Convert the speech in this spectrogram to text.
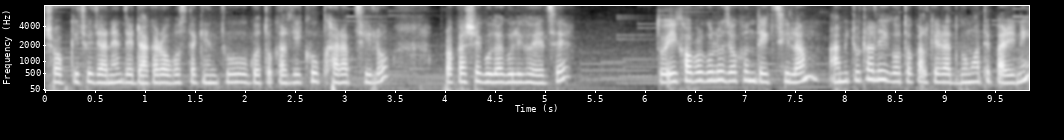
সব কিছু জানেন যে ঢাকার অবস্থা কিন্তু গতকালকে খুব খারাপ ছিল। প্রকাশ্যে গুলাগুলি হয়েছে। তো এই খবরগুলো যখন দেখছিলাম, আমি টোটালি গতকালকে রাত ঘুমাতে পারিনি।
